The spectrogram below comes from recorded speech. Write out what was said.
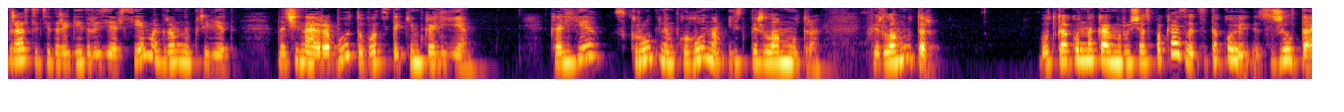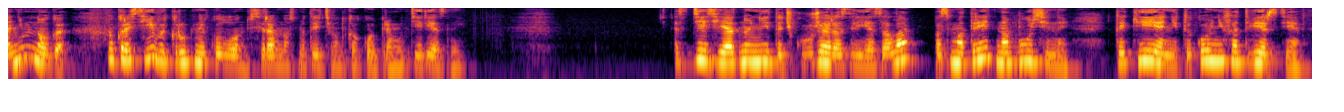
Здравствуйте, дорогие друзья! Всем огромный привет! Начинаю работу вот с таким колье. Колье с крупным кулоном из перламутра. Перламутр, вот как он на камеру сейчас показывается, такой с желта немного. Ну, красивый крупный кулон. Все равно, смотрите, он какой прям интересный. Здесь я одну ниточку уже разрезала. Посмотреть на бусины. Какие они, какое у них отверстие.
